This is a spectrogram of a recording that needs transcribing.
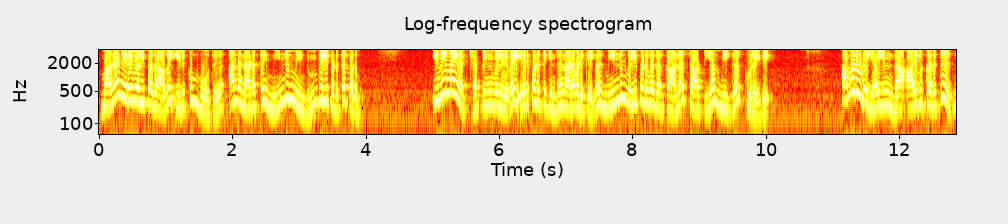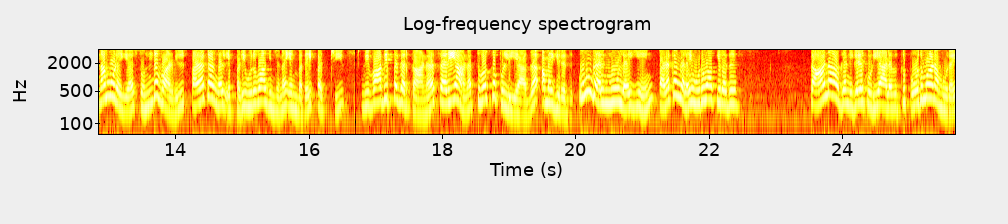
மன நிறைவளிப்பதாக இருக்கும்போது அந்த நடத்தை மீண்டும் மீண்டும் வெளிப்படுத்தப்படும். இனிமையற்ற பின்விளைவை ஏற்படுத்துகின்ற நடவடிக்கைகள் மீண்டும் வெளிப்படுவதற்கான சாத்தியம் மிக குறைவே. அவருடைய இந்த ஆய்வு கருத்து நம்முடைய சொந்த வாழ்வில் பழக்கங்கள் எப்படி உருவாகின்றன என்பதை பற்றி விவாதிப்பதற்கான சரியான துவக்க புள்ளியாக அமைகிறது. உங்கள் மூளை ஏன் பழக்கங்களை உருவாக்கிறது தானாக நிகழக்கூடிய அளவுக்கு போதுமான முறை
